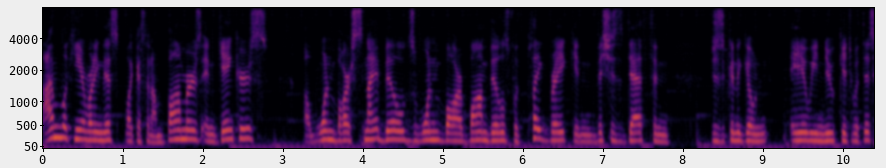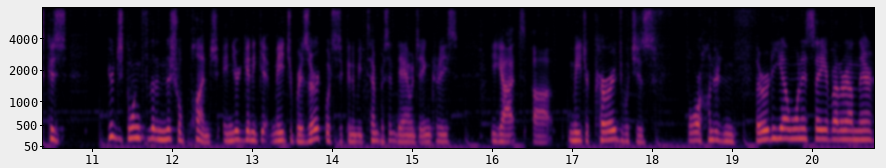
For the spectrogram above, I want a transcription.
I'm looking at running this, like I said, on bombers and gankers. Uh, one bar snipe builds, one bar bomb builds with plague break and vicious death, and just gonna go AoE nukage with this because you're just going for that initial punch and you're gonna get major berserk, which is gonna be 10% damage increase. You got uh, major courage, which is 430, I want to say, right around there.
